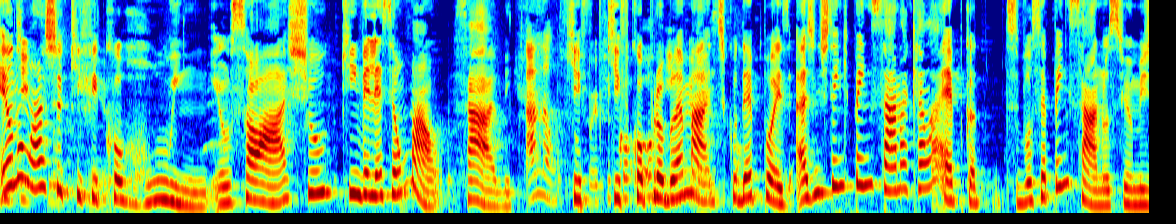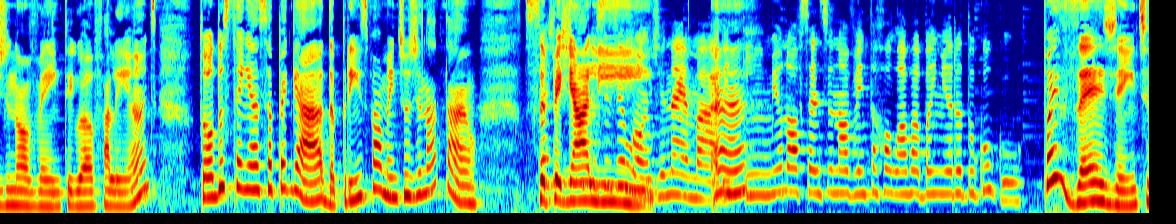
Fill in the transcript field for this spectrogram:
Eu não ridículo. acho que ficou ruim, eu só acho que envelheceu mal, sabe? Ah, não. Que, super, que ficou problemático depois. A gente tem que pensar naquela época. Se você pensar nos filmes de 90, igual eu falei antes, todos têm essa pegada, principalmente os de Natal. Se você pegar ali. ir longe, né, Mari? É. Em 1990 rolava a banheira do Gugu. Pois é, gente.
